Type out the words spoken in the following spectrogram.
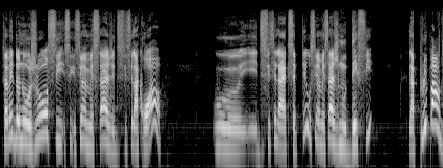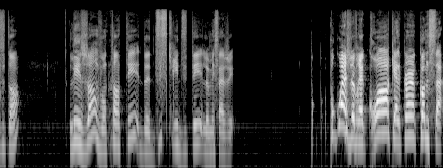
Vous savez, de nos jours, si un message est difficile à croire, ou difficile à accepter, ou si un message nous défie, la plupart du temps, les gens vont tenter de discréditer le messager. Pourquoi je devrais croire quelqu'un comme ça?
